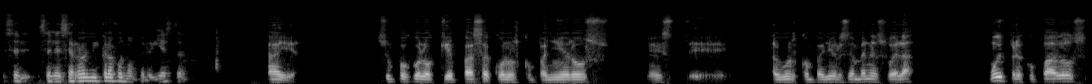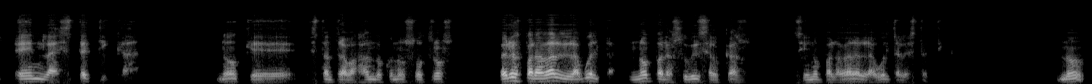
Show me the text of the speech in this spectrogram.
Se, se, le cerró el micrófono, pero ya está. Ah, ya. Es un poco lo que pasa con los compañeros, este, algunos compañeros en Venezuela, muy preocupados en la estética, ¿no? Que están trabajando con nosotros, pero es para darle la vuelta, no para subirse al caso, sino para darle la vuelta a la estética, ¿no?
